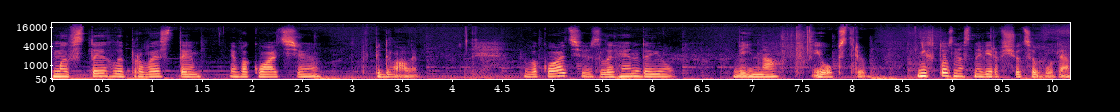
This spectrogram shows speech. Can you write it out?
ми встигли провести евакуацію в підвали. Евакуацію з легендою війна і обстріл. Ніхто з нас не вірив, що це буде.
